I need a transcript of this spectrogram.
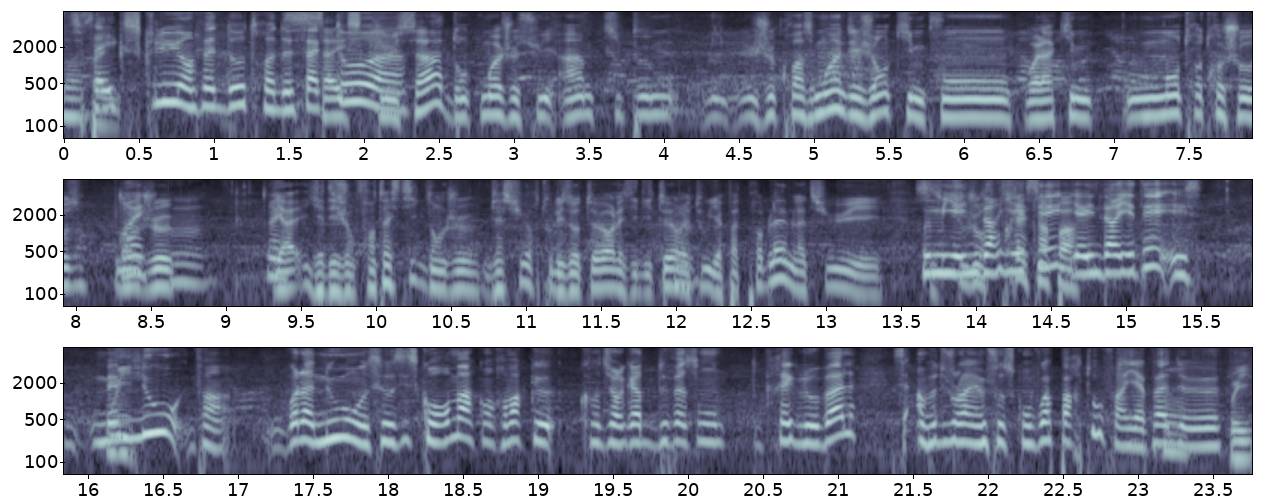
Ouais. ça exclut en fait d'autres de ça facto. exclut euh, ça. Donc moi je suis un petit peu, je croise moins des gens qui me font, voilà, qui me montrent autre chose dans Ouais. le jeu. Il y, a, il y a des gens fantastiques dans le jeu, bien sûr, tous les auteurs, les éditeurs et Mm. tout, il n'y a pas de problème là-dessus. Et Oui, mais il y a une variété. Il y a une variété et même Oui. nous, enfin, voilà, nous, on- c'est aussi ce qu'on remarque. On remarque que quand tu regardes de façon très globale, c'est un peu toujours la même chose qu'on voit partout. Enfin, il n'y a pas de, Oui.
